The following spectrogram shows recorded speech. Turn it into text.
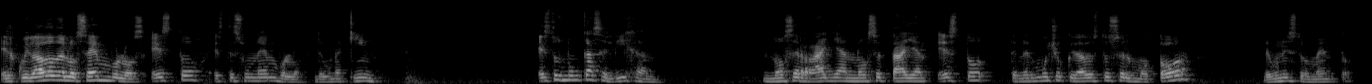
El cuidado de los émbolos. Esto, este es un émbolo de una kin. Estos nunca se lijan. No se rayan, no se tallan. Esto, tener mucho cuidado. Esto es el motor de un instrumento.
